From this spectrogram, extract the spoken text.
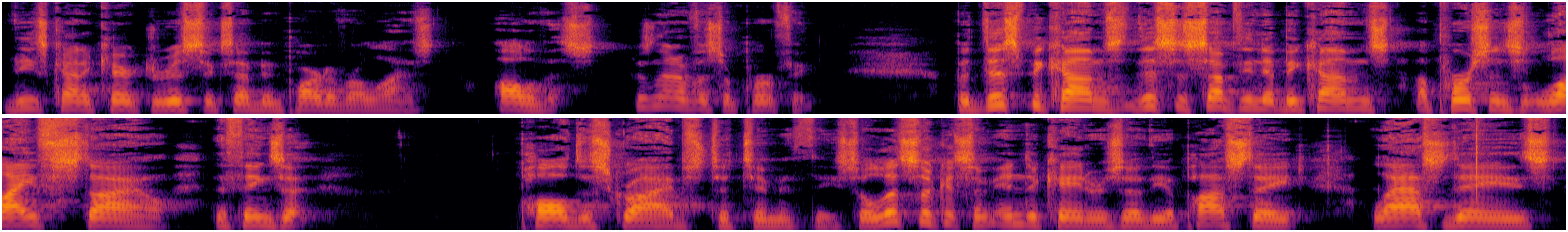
these kind of characteristics have been part of our lives. All of us, because none of us are perfect. But this becomes, this is something that becomes a person's lifestyle, the things that Paul describes to Timothy. So let's look at some indicators of the apostate last days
